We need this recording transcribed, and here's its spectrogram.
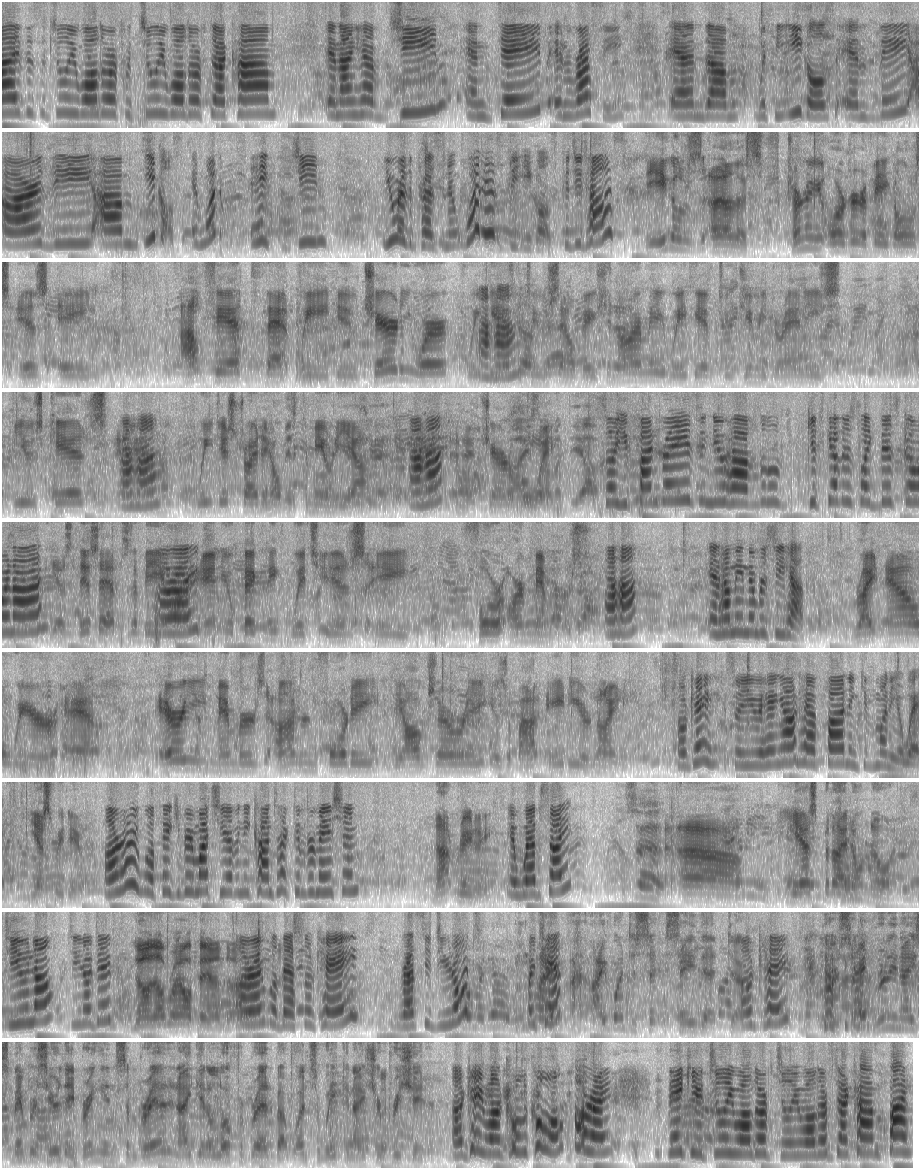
Hi, this is Julie Waldorf with juliewaldorf.com, and I have Jean and Dave and Russie, and um, with the Eagles, and they are the um, Eagles. And what? Hey, Jean, you are the president. What is the Eagles? Could you tell us? The Eagles, uh, the Fraternal Order of Eagles, is a outfit that we do charity work. We Uh-huh. give to Salvation Army. We give to Jimmy Durante's abused kids, Uh-huh. and we just try to help the community out Uh huh. in a charitable way. So you fundraise and you have little get-togethers like this going on. Yes, this happens to be All our right. annual picnic, which is a for our members. Uh huh. And how many members do you have? Right now, we're at area members 140. The auxiliary is about 80 or 90. Okay, so you hang out, have fun, and give money away. Yes, we do. All right. Well, thank you very much. Do you have any contact information? Not really. A website? Uh, yes, but I don't know it. Do you know? Do you know, Dave? No, not right offhand. Uh, All right. Well, that's okay. Rusty, do you know it? By chance? I, I want to say, say that uh, Okay. there's some really nice members here. They bring in some bread, and I get a loaf of bread about once a week, and I sure appreciate it. Okay. Well, cool, cool. All right. Thank you, Julie Waldorf. JulieWaldorf.com. Bye.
